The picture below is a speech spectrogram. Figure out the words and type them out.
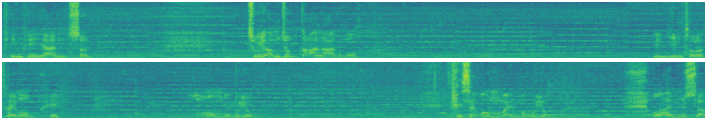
偏偏有人唔信，仲要暗中打壓我。連鹽圖都睇我唔起，我冇用。其實我唔係冇用，我係唔想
